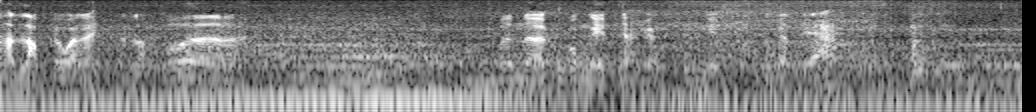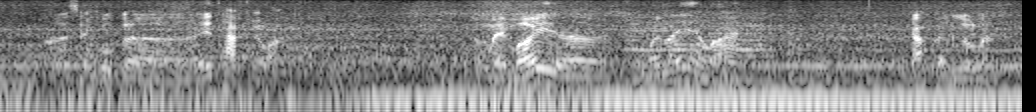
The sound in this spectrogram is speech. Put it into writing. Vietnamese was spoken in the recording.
phà Thạnh Lộc các bạn ơi. Thạnh Lộc của uh, bên uh, khu công nghiệp nha gần khu công nghiệp của gạch giá uh, xe cuốc ờ, uh, SH các bạn. Con này mới uh, mới lấy nha bạn cáp kịnh luôn nè.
